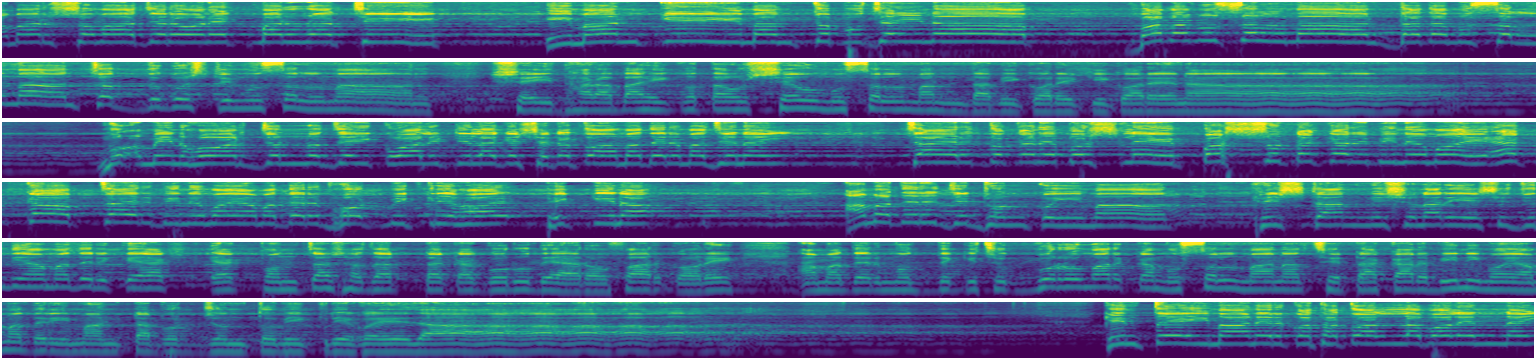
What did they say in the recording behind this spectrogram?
আমার সমাজের অনেক মানুষ আছে, ইমান কি, ইমান তো বুঝাই না। বাবা মুসলমান, দাদা মুসলমান, চোদ্দ গোষ্ঠী মুসলমান, সেই ধারাবাহিকতাও সেও মুসলমান দাবি করে, কি করে না? মুমিন হওয়ার জন্য যেই কোয়ালিটি লাগে, সেটা তো আমাদের মাঝে নাই। চায়ের দোকানে বসলে পাঁচশো টাকার বিনিময়ে এক কাপ চায়ের বিনিময়ে আমাদের ভোট বিক্রি হয়, ঠিক কিনা? আমাদের যে ঢঙ্ক ইমান খ্রিস্টান মিশনারি এসে যদি আমাদেরকে এক এক পঞ্চাশ হাজার টাকা গরু দেয়ার অফার করে, আমাদের মধ্যে কিছু গরু মার্কা মুসলমান আছে, টাকার বিনিময়ে আমাদের ইমানটা পর্যন্ত বিক্রি হয়ে যায়। কিন্তু এই ইমানের কথা তো আল্লাহ বলেন নাই।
